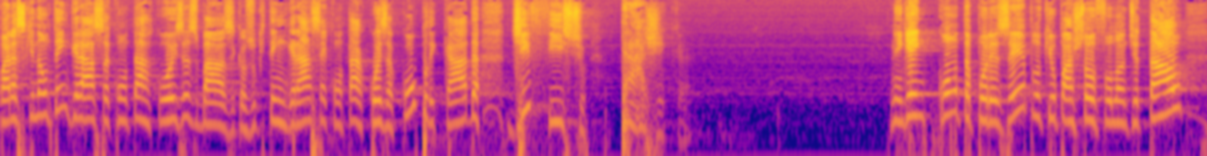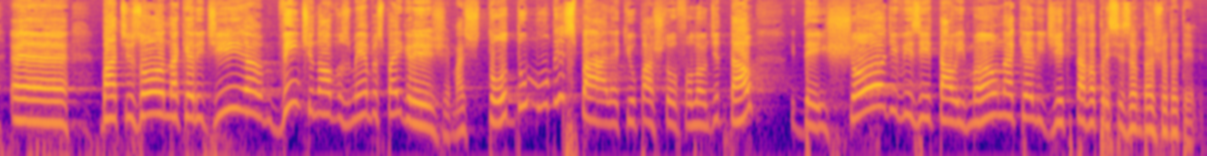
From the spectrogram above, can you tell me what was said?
Parece que não tem graça contar coisas básicas, o que tem graça é contar coisa complicada, difícil, trágica. Ninguém conta, por exemplo, que o pastor fulano de tal é, batizou naquele dia 20 novos membros para a igreja. Mas todo mundo espalha que o pastor fulano de tal deixou de visitar o irmão naquele dia que estava precisando da ajuda dele.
